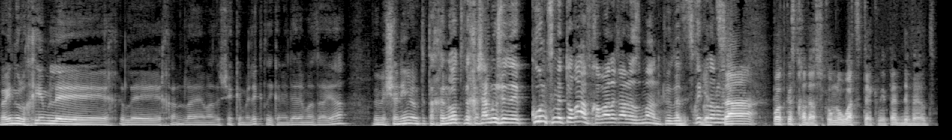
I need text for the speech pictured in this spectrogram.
והיינו הולכים ל... ל... ל... מה זה, שקם אלקטריק, אני יודע למה זה היה, ומשנים להם את התחנות, וחשבנו שזה קונץ מטורף, חבל לך על הזמן, כאילו זה הצחיק אותנו. יצא פודקאסט חדש שקוראים לו What's Tech מ The Verge, שהוא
